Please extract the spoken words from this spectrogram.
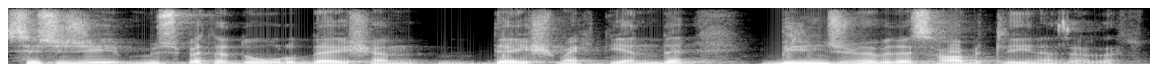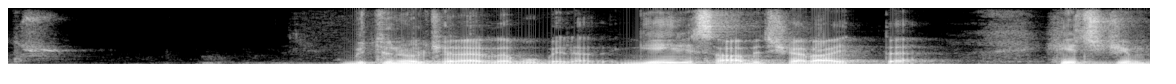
Seçici müsbətə doğru dəyişən, dəyişmək deyəndə birinci növbədə sabitliyi nəzərdə tutur. Bütün ölkələrdə bu belədir. Qeyri-sabit şəraitdə heç kim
